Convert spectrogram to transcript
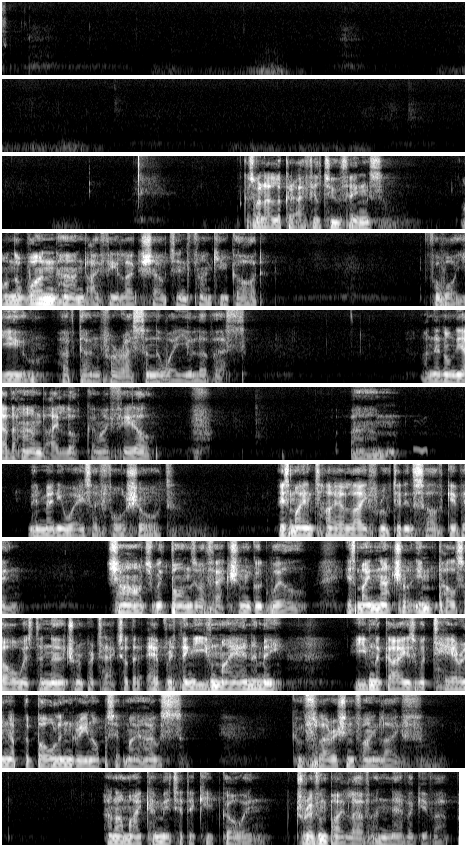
Because when I look at it, I feel two things. On the one hand, I feel like shouting, Thank you, God, for what you have done for us and the way you love us. And then on the other hand, I look and I feel, um, in many ways, I fall short. Is my entire life rooted in self giving, charged with bonds of affection and goodwill? Is my natural impulse always to nurture and protect so that everything, even my enemy, even the guys who are tearing up the bowling green opposite my house, can flourish and find life? And am I committed to keep going, driven by love and never give up?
